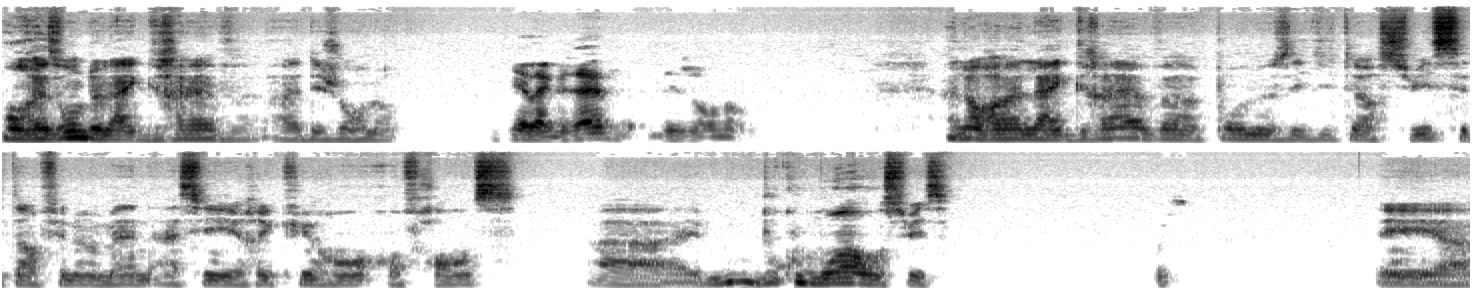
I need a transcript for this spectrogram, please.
En raison de la grève euh, des journaux. Il y a la grève des journaux. Alors, euh, la grève euh, pour nos éditeurs suisses, c'est un phénomène assez récurrent en France, euh, beaucoup moins en Suisse. Oui. Et euh,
